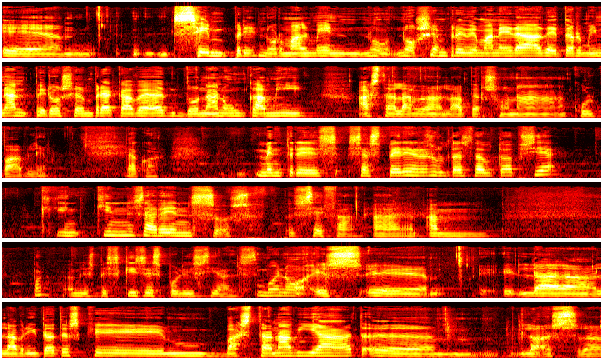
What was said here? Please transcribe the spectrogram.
eh, sempre, normalment, no, no sempre de manera determinant, però sempre acaba donant un camí fins a la, la persona culpable. D'acord. Mentre s'esperen resultats d'autòpsia, quin, quins avenços se fa amb, bueno, amb les pesquises policials? Bueno, és, eh, la, la veritat és que bastant aviat eh, les, la,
